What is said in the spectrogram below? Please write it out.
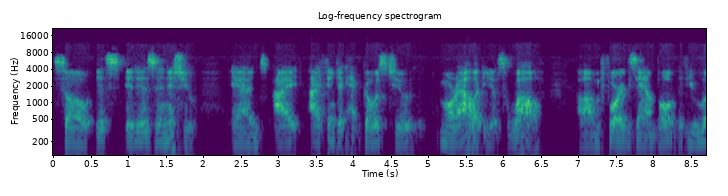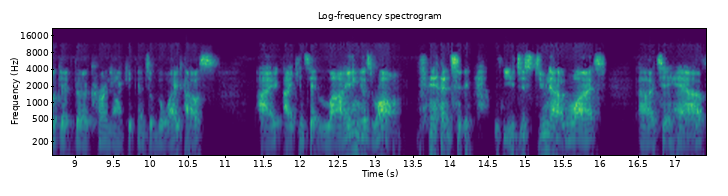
So it's it is an issue, and I I think it goes to morality as well. Um, for example, if you look at the current occupant of the White House, I, I can say lying is wrong, and you just do not want uh, to have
